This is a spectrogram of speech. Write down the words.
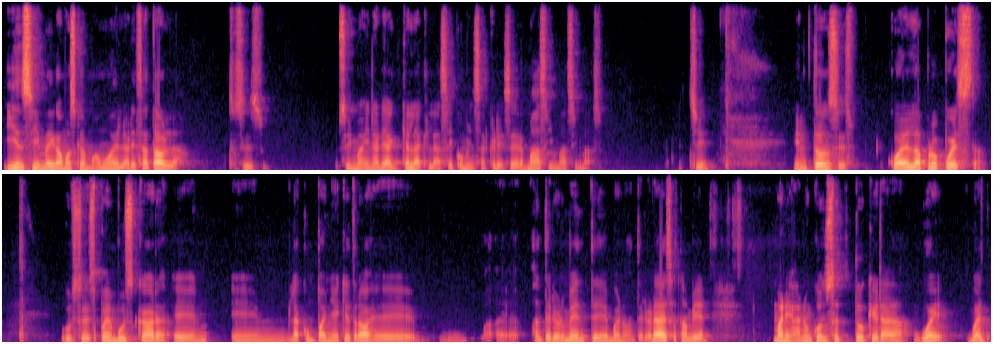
y encima digamos que vamos a modelar esa tabla. Entonces se imaginarían que la clase comienza a crecer más y más y más. ¿sí? Entonces, ¿cuál es la propuesta? Ustedes pueden buscar en, la compañía que trabajé eh, anteriormente, bueno, anterior a esa también, manejaron un concepto que era web, web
